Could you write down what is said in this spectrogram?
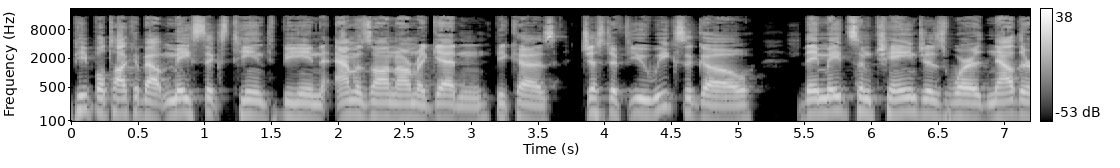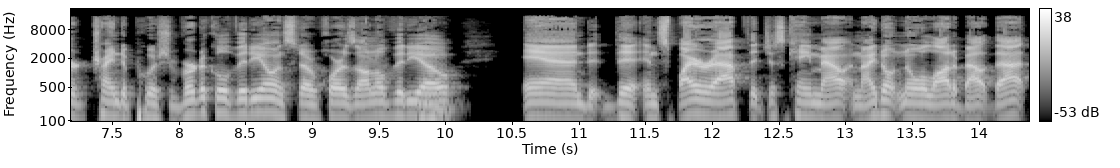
People talk about May 16th being Amazon Armageddon because just a few weeks ago, they made some changes where now they're trying to push vertical video instead of horizontal video. Mm. And the Inspire app that just came out, and I don't know a lot about that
